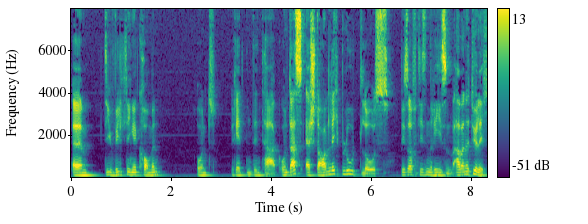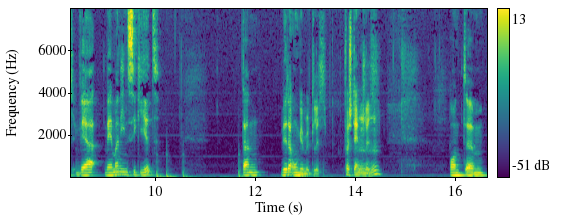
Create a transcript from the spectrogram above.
Ähm, die Wildlinge kommen und retten den Tag. Und das erstaunlich blutlos, bis auf diesen Riesen. Aber natürlich, wer, wenn man ihn sigiert, dann wird er ungemütlich. Verständlich. Mhm. Und ähm,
